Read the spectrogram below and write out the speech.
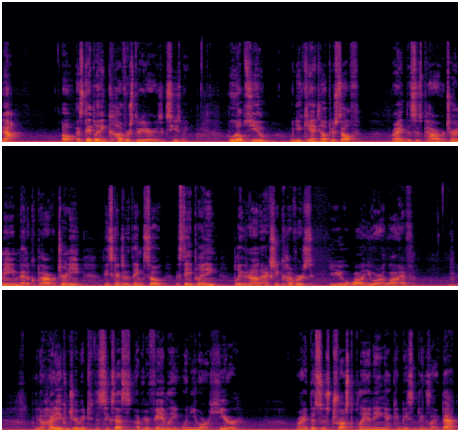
Now, oh, estate planning covers three areas, excuse me. Who helps you when you can't help yourself? right? This is power of attorney, medical power of attorney, these kinds of things. So estate planning, believe it or not, actually covers you while you are alive. You know, how do you contribute to the success of your family when you are here? Right? This is trust planning and can be some things like that.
